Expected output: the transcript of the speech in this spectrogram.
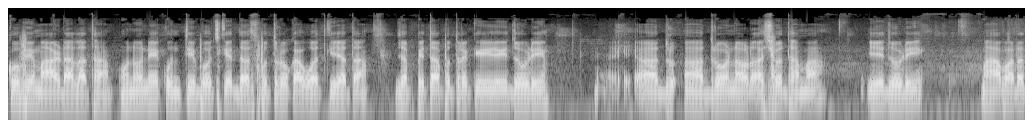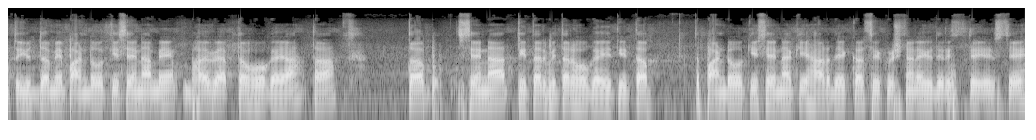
को भी मार डाला था। उन्होंने कुंती भोज के दस पुत्रों का वध किया था। जब पिता पुत्र की जोड़ी द्रोण और अश्वत्थामा, ये जोड़ी महाभारत युद्ध में पांडवों की सेना में भय व्याप्त हो गया था, तब सेना तितर बितर हो गई थी। तब पांडवों की सेना की हार देखकर श्री कृष्ण ने युधिष्ठिर से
